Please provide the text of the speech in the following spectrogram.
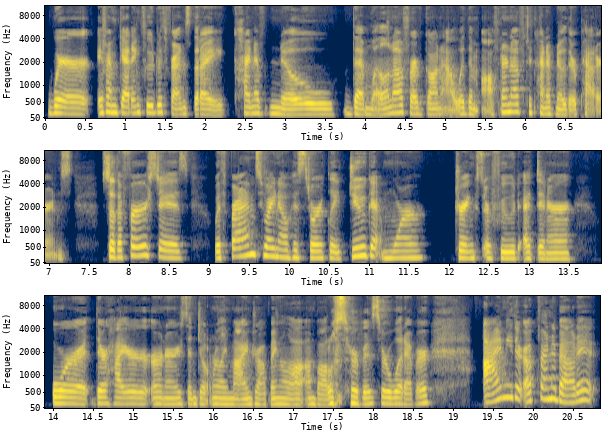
where if I'm getting food with friends that I kind of know them well enough or I've gone out with them often enough to kind of know their patterns. So the first is with friends who I know historically do get more drinks or food at dinner or they're higher earners and don't really mind dropping a lot on bottle service or whatever. I'm either upfront about it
